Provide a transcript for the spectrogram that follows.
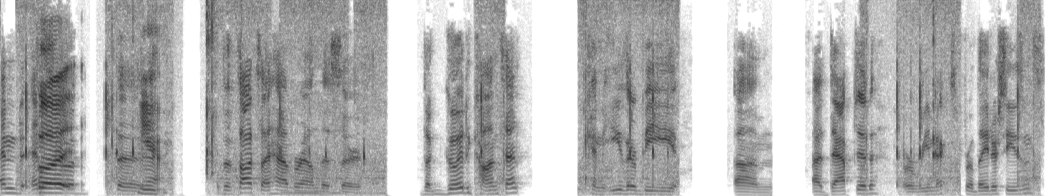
and But- so the Yeah. the thoughts I have around this are the good content can either be um, adapted or remixed for later seasons,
